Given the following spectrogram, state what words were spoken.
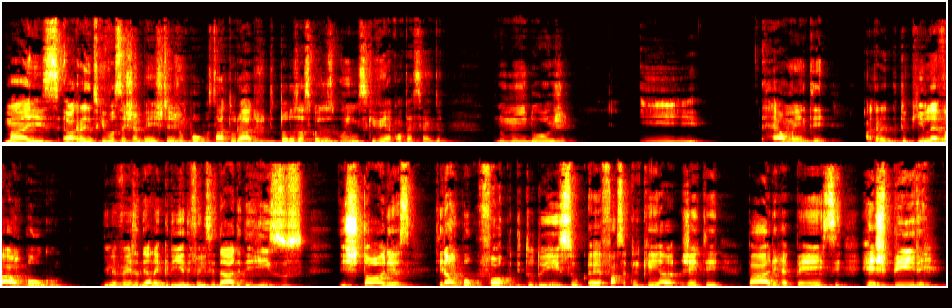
mas eu acredito que vocês também estejam um pouco saturados de todas as coisas ruins que vem acontecendo no mundo hoje. E realmente acredito que levar um pouco de leveza, de alegria, de felicidade, de risos, de histórias, tirar um pouco o foco de tudo isso, é, faça com que a gente pare, repense, respire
